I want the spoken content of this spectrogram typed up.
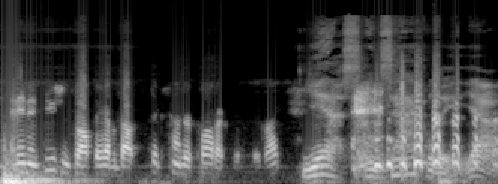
And in Infusionsoft, they have about 600 products listed, right? Yes, exactly. yeah.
